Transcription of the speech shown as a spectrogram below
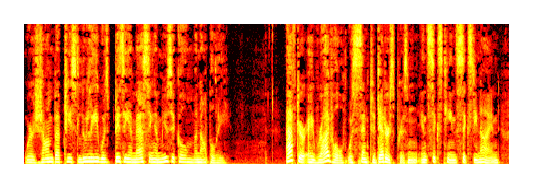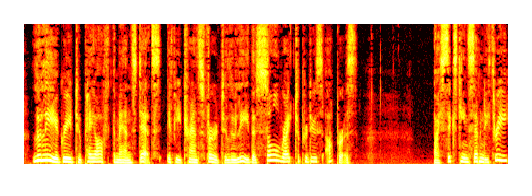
where Jean Baptiste Lully was busy amassing a musical monopoly. After a rival was sent to debtor's prison in 1669, Lully agreed to pay off the man's debts if he transferred to Lully the sole right to produce operas. By 1673,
